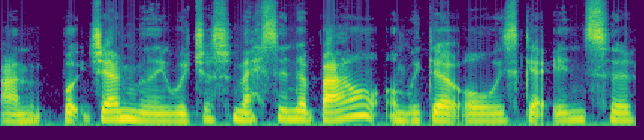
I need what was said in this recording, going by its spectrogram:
and but generally we're just messing about and we don't always get into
